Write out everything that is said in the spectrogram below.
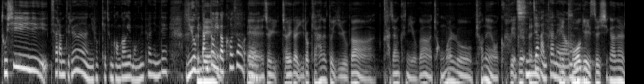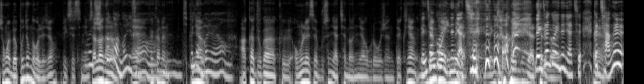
도시 사람들은 이렇게 좀 건강하게 먹는 편인데 뉴욕이 땅덩이가 커서. 네, 네. 저기 저희가 이렇게 하는 또 이유가 가장 큰 이유가 정말로 편해요. 그게 그, 진짜 아니, 간단해요. 아니, 부엌에 있을 시간을 정말 몇 분 정도 걸리죠, 빅세스님? 샐러드 10분도 하나. 안 걸리죠. 네, 그러니까는 음, 그냥 걸려요. 아까 누가 그 오믈렛에 무슨 야채 넣냐고 물어보셨는데 그냥 냉장고에, 냉장고에 있는 야채, 야채. 냉장고에 있는 야채, 냉장고에 있는 야채. 그러니까 네. 장을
